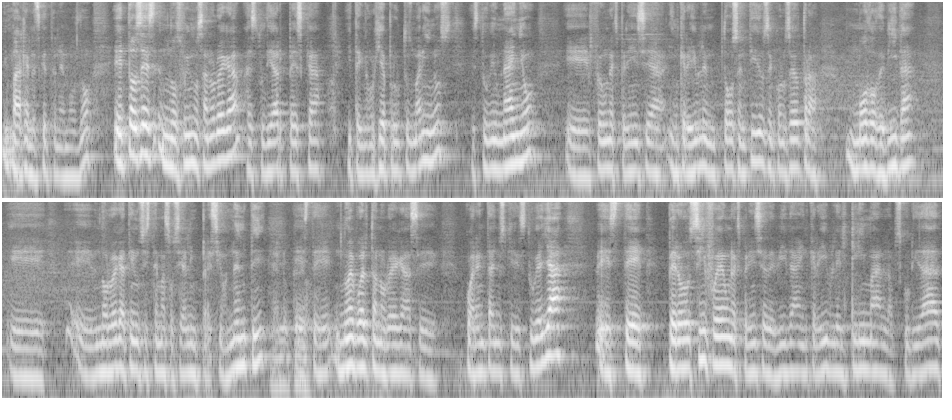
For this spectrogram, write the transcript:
imágenes que tenemos. ¿no? Entonces nos fuimos a Noruega a estudiar pesca y tecnología de productos marinos. Estuve un año, eh, fue una experiencia increíble en todos sentidos, en conocer otro modo de vida eh, eh, Noruega tiene un sistema social impresionante. Este, no he vuelto a Noruega hace 40 años que estuve allá, este, pero sí fue una experiencia de vida increíble, el clima, la oscuridad,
